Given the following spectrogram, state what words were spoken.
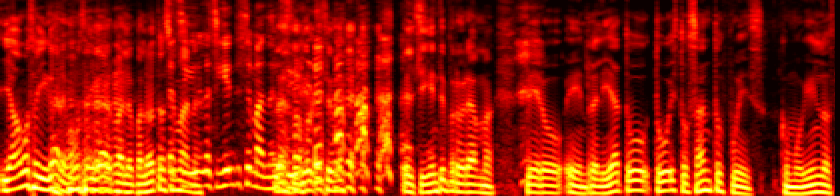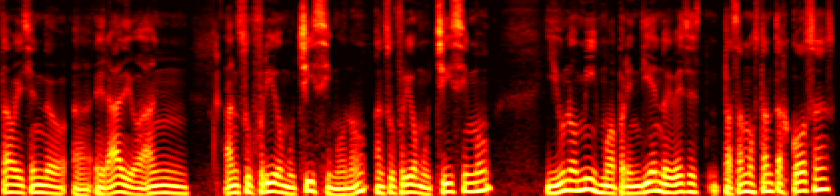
Ya, vamos a llegar, vamos a llegar para, la, otra semana. La siguiente semana. La siguiente semana el siguiente programa. Pero en realidad todos estos santos, pues, como bien lo estaba diciendo uh, Heradio, han, han sufrido muchísimo, ¿no? Han sufrido muchísimo. Y uno mismo aprendiendo, y a veces pasamos tantas cosas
